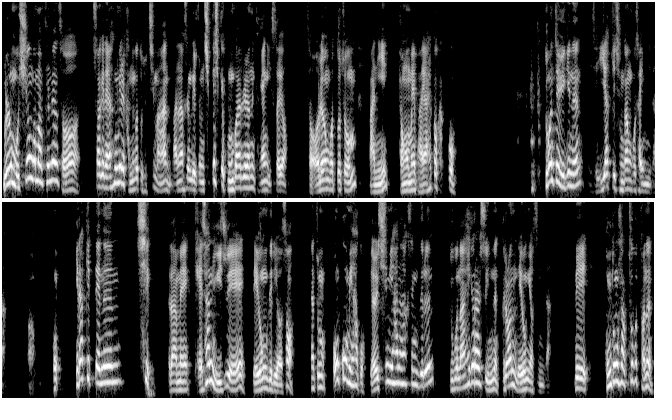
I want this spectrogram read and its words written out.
물론 뭐 쉬운 것만 풀면서 수학에 대한 흥미를 갖는 것도 좋지만 많은 학생들이 좀 쉽게 쉽게 공부하려는 경향이 있어요. 그래서 어려운 것도 좀 많이 경험해 봐야 할 것 같고 두 번째 위기는 이제 2학기 중간고사입니다. 어, 1학기 때는 식, 그 다음에 계산 위주의 내용들이어서 그냥 좀 꼼꼼히 하고 열심히 하는 학생들은 누구나 해결할 수 있는 그런 내용이었습니다. 근데 공통수학 2부터는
